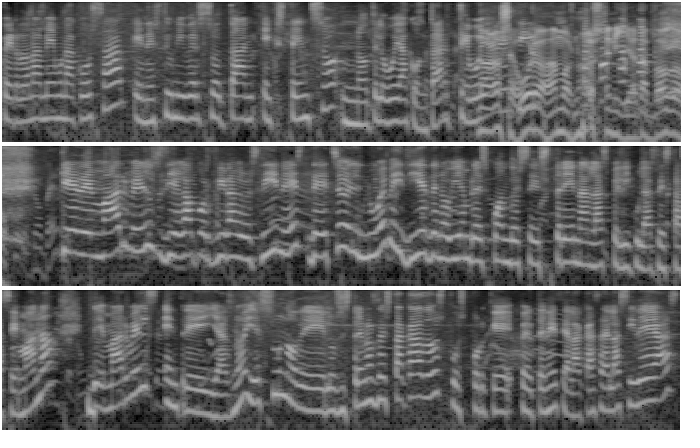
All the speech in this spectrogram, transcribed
perdóname una cosa, en este universo tan extenso no te lo voy a contar. Te voy no, a no, decir seguro, vamos, no lo sé ni yo tampoco. que de Marvels llega por fin a los cines. De hecho, el 9 y 10 de noviembre es cuando se estrenan las películas de esta semana, de Marvels entre ellas, ¿no? Y es uno de los estrenos destacados, pues porque pertenece a la Casa de las Ideas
